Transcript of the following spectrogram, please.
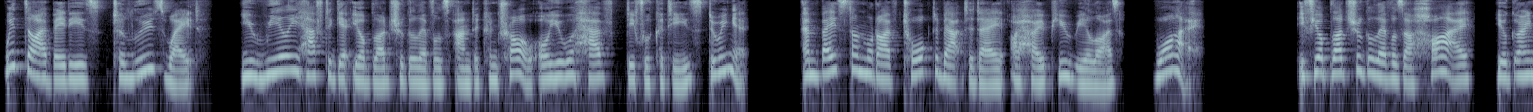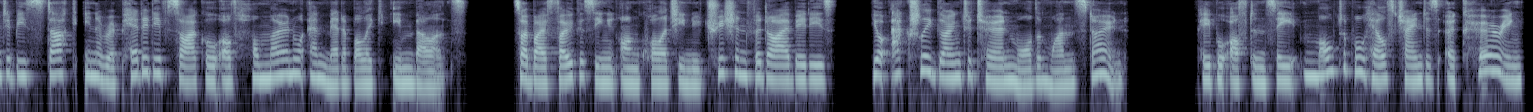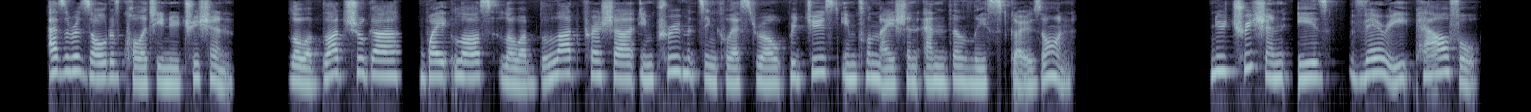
With diabetes, to lose weight, you really have to get your blood sugar levels under control, or you will have difficulties doing it. And based on what I've talked about today, I hope you realize why. If your blood sugar levels are high, you're going to be stuck in a repetitive cycle of hormonal and metabolic imbalance. So, by focusing on quality nutrition for diabetes, you're actually going to turn more than one stone. People often see multiple health changes occurring as a result of quality nutrition. Lower blood sugar, weight loss, lower blood pressure, improvements in cholesterol, reduced inflammation, and the list goes on. Nutrition is very powerful.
